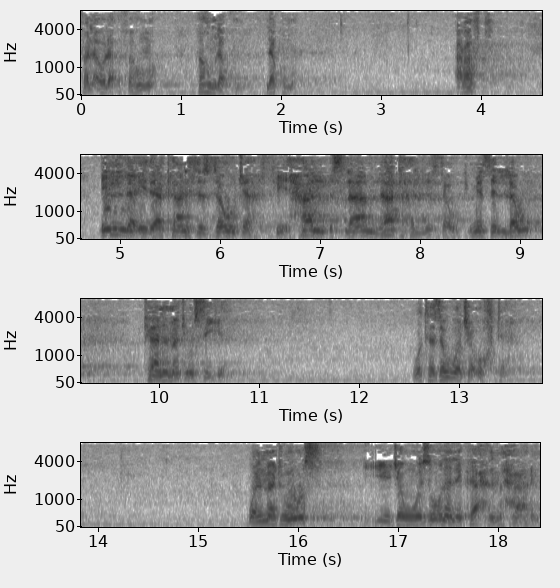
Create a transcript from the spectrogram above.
فالأولاد فهم فهم لكم لكما عرفت؟ إلا إذا كانت الزوجة في حال الإسلام لا تحل للزوج مثل لو كان مجوسيا وتزوج أخته. والمجوس يجوزون نكاح المحارم.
